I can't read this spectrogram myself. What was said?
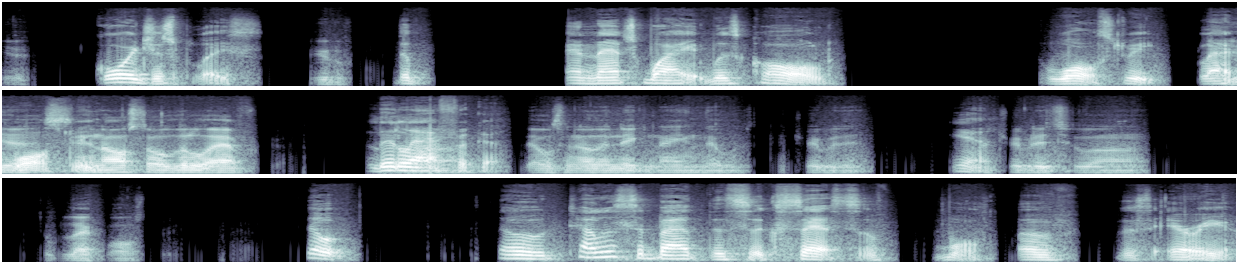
Yeah. Gorgeous place. Beautiful. The, and that's why it was called Wall Street, Black Wall Street, And also Little Africa. Little Uh, Africa. That was another nickname that was contributed. Yeah. Contributed to, uh, to Black Wall Street. So, so tell us about the success of of this area.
